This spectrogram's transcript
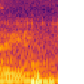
Hallelujah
